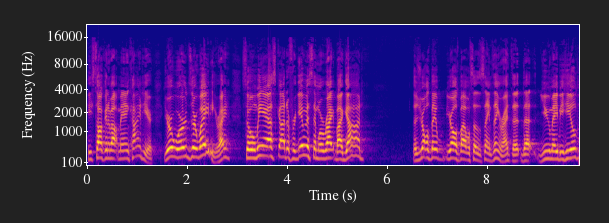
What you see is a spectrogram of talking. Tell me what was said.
He's talking about mankind here. Your words are weighty, right? So when we ask God to forgive us and we're right by God, does your all's Bible, your all's Bible says the same thing, right? That, that you may be healed?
